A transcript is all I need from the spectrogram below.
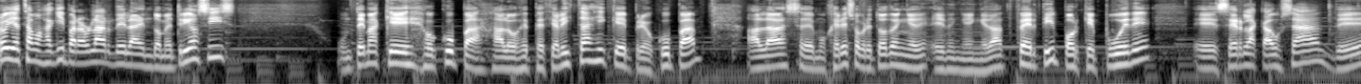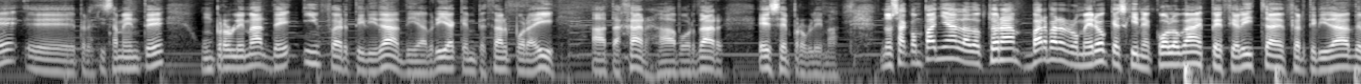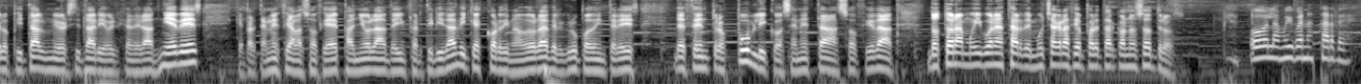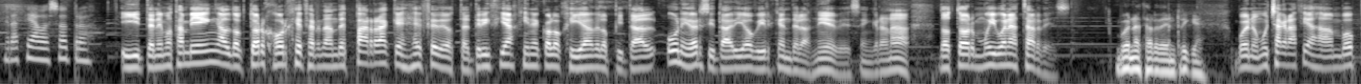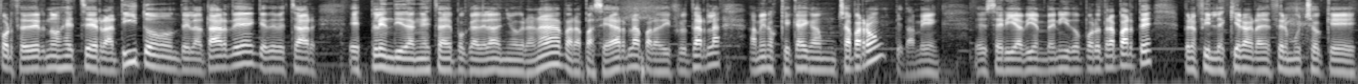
Hoy estamos aquí para hablar de la endometriosis, un tema que ocupa a los especialistas y que preocupa a las eh, mujeres, sobre todo en, edad fértil, porque puede eh, ser la causa de eh, precisamente un problema de infertilidad y habría que empezar por ahí a atajar, a abordar ese problema. Nos acompaña la doctora Bárbara Romero, que es ginecóloga, especialista en fertilidad del Hospital Universitario Virgen de las Nieves, que pertenece a la Sociedad Española de Infertilidad y que es coordinadora del grupo de interés de centros públicos en esta sociedad. Doctora, muy buenas tardes, muchas gracias por estar con nosotros. Hola, muy buenas tardes, gracias a vosotros. Y tenemos también al doctor Jorge Fernández Parra, que es jefe de obstetricia ginecología del Hospital Universitario Virgen de las Nieves, en Granada. Doctor, muy buenas tardes. Buenas tardes, Enrique. Bueno, muchas gracias a ambos por cedernos este ratito de la tarde, que debe estar espléndida en esta época del año Granada, para pasearla, para disfrutarla, a menos que caiga un chaparrón, que también eh, sería bienvenido por otra parte. Pero en fin, les quiero agradecer mucho que,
